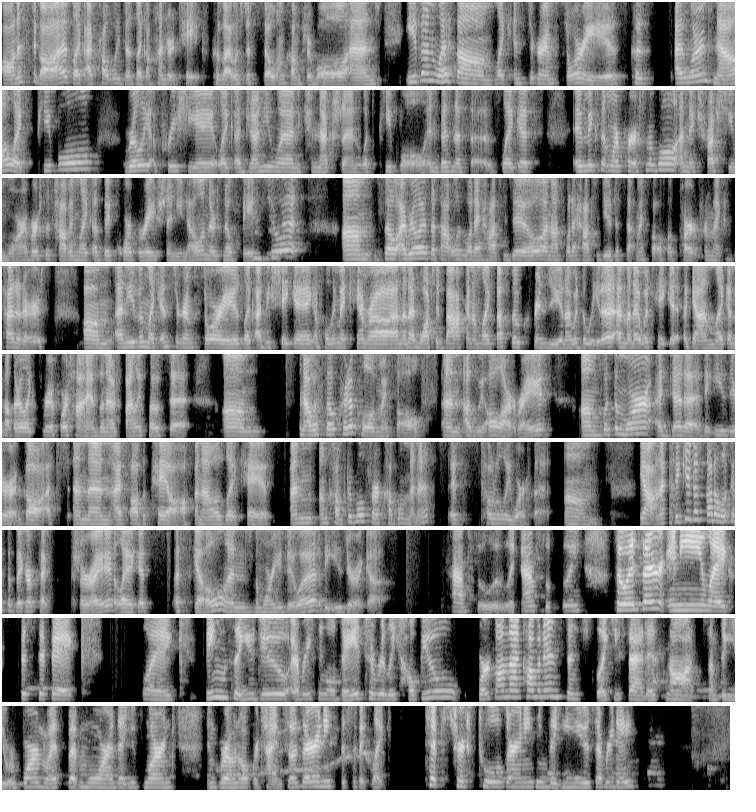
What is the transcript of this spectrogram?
honest to God, like I probably did like a hundred takes because I was just so uncomfortable. And even with um like Instagram stories, because I learned now like people really appreciate like a genuine connection with people in businesses. Like it's it makes it more personable and they trust you more versus having like a big corporation, you know, and there's no face mm-hmm. to it. Um, so I realized that that was what I had to do, and that's what I had to do to set myself apart from my competitors. Um, and even like Instagram stories, like I'd be shaking and holding my camera, and then I'd watch it back, and I'm like, that's so cringy, and I would delete it, and then I would take it again, like another like three or four times, and I would finally post it. Um, and I was so critical of myself, and as we all are, right? Um, but the more I did it, the easier it got. And then I saw the payoff and I was like, okay, if I'm uncomfortable for a couple minutes, it's totally worth it. Um, yeah. And I think you just got to look at the bigger picture, right? Like it's a skill and the more you do it, the easier it gets. Absolutely. Absolutely. So is there any like specific like things that you do every single day to really help you work on that confidence since like you said it's not something you were born with but more that you've learned and grown over time. So is there any specific like tips tricks tools or anything that you use every day?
